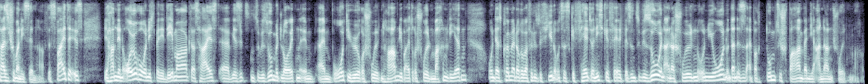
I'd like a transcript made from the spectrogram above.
Das heißt, es ist schon mal nicht sinnhaft. Das Zweite ist, wir haben den Euro und nicht mehr die D-Mark. Das heißt, äh, wir sitzen sowieso mit Leuten in einem Boot, die höhere Schulden haben, die weitere Schulden machen werden. Und das können wir darüber philosophieren, ob uns das gefällt oder nicht gefällt. Wir sind sowieso in einer Schuldenunion und dann ist es einfach dumm zu sparen, wenn die anderen Schulden machen.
